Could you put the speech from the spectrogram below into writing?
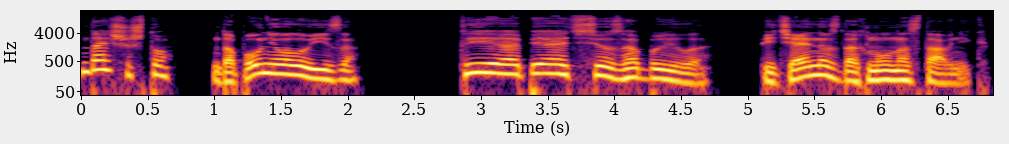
Дальше что?» – дополнила Луиза. «Ты опять все забыла», – печально вздохнул наставник.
